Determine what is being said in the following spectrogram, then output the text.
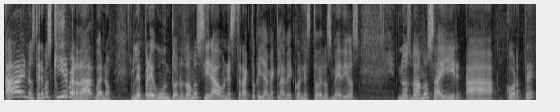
Ay, nos tenemos que ir, ¿verdad? Bueno, le pregunto, nos vamos a ir a un extracto que ya me clavé con esto de los medios. Nos vamos a ir a corte,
